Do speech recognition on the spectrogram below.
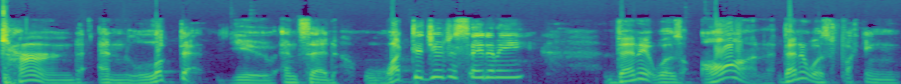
turned and looked at you and said, "What did you just say to me?" Then it was on. Then it was fucking.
